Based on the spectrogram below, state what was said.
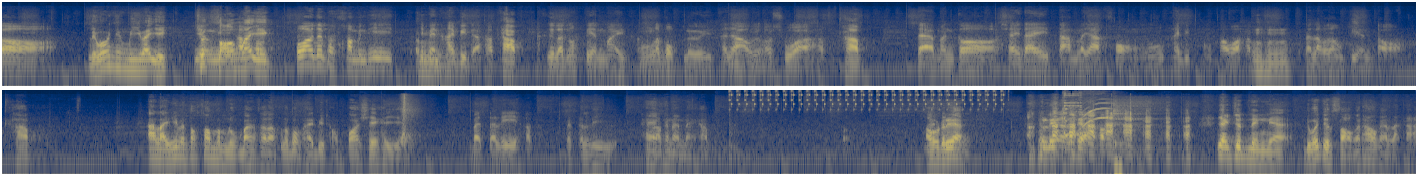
ก็หรือว่ามันยังมีมาอีกชุดสองครับมาอีก เพราะว่าด้วยความเป็นที่ที่เป็นอืมไฮบริดอะครับ ครับคือเราต้องเปลี่ยนใหม่ทั้งระบบเลย ถ้าจะเอาเอาชัวร์ครับ ครับ แต่มันก็ใช้ได้ตามระยะของไฮบริดของเขาอะครับ อือหือ แล้วเราก็ต้องเปลี่ยนต่อ ครับ อะไรที่มันต้องซ่อมบำรุงบ้างสำหรับระบบไฮบริดของ Porsche Cayenne แบตเตอรี่ครับ แบตเตอรี่แพงขนาดไหนครับ เอาเรื่อง เอาเรื่องเลยครับ อย่างจุดหนึ่งเนี่ยดูว่าจุดสองก็เท่ากันราคา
